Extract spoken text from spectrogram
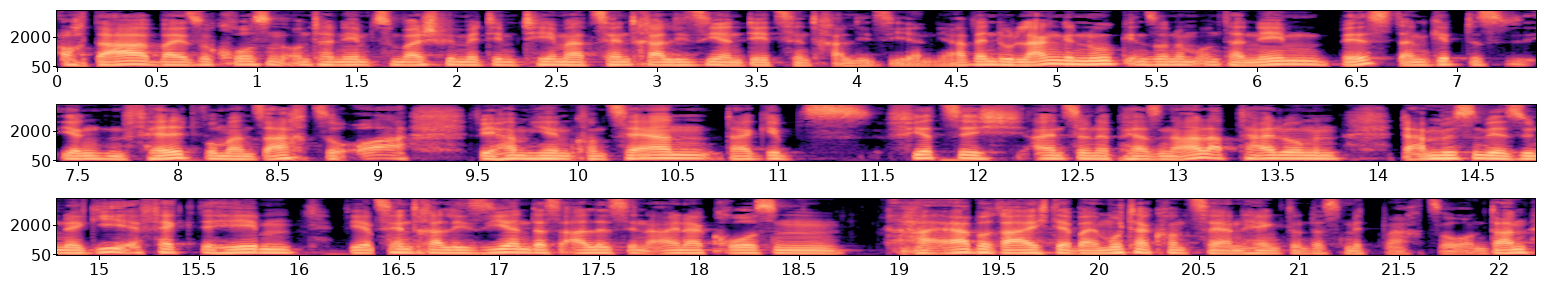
auch da bei so großen Unternehmen zum Beispiel mit dem Thema zentralisieren, dezentralisieren. Ja, wenn du lang genug in so einem Unternehmen bist, dann gibt es irgendein Feld, wo man sagt so, oh, wir haben hier einen Konzern, da gibt's 40 einzelne Personalabteilungen, da müssen wir Synergieeffekte heben. Wir zentralisieren das alles in einer großen HR-Bereich, der beim Mutterkonzern hängt und das mitmacht. So. Und dann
